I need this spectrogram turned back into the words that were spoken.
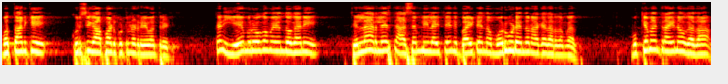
మొత్తానికి కుర్చీ కాపాడుకుంటున్నాడు రేవంత్ రెడ్డి. కానీ ఏం రోగం ఏందో కానీ తెల్లారు లేస్తే అసెంబ్లీలో అయితే బయట ఏందో మొరుగుడు ఏందో నాకైతే అర్థం కాదు. ముఖ్యమంత్రి అయినావు కదా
